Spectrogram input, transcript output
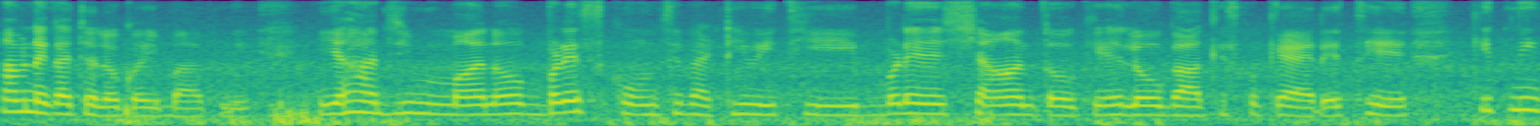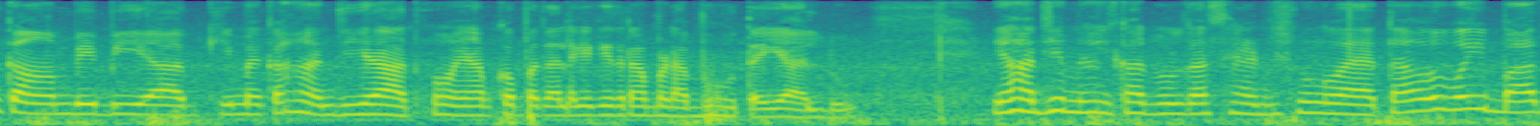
हमने कहा, चलो, कोई बात नहीं। यहाँ जी मानो बड़े सुकून से बैठी हुई थी, बड़े शांत होके लोग आके इसको कह रहे थे, कितनी काम बेबी है आपकी। मैं कहा हाँ जी, रात को आए, आपको पता लगे कितना बड़ा भूत है ये आलू। यहाँ जी हमने हल्का फुल्का सैंडविच मंगवाया था और वही बात,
